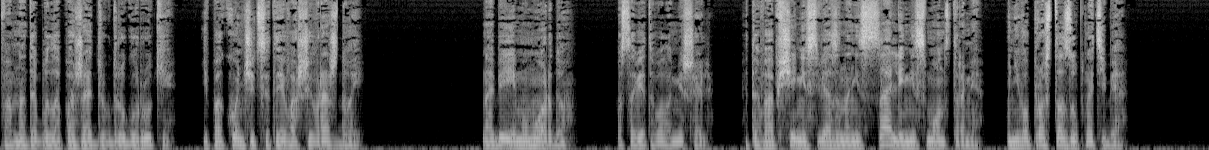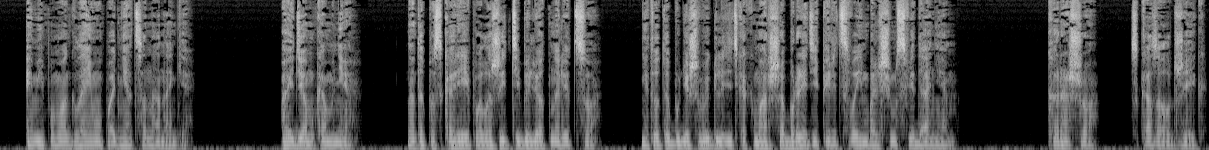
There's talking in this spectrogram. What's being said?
Вам надо было пожать друг другу руки и покончить с этой вашей враждой». «Набей ему морду», — посоветовала Мишель. «Это вообще не связано ни с Салли, ни с монстрами. У него просто зуб на тебя». Эми помогла ему подняться на ноги. «Пойдем ко мне», надо поскорее положить тебе лед на лицо. Не то ты будешь выглядеть, как Марша Брэди перед своим большим свиданием». «Хорошо», — сказал Джейк.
